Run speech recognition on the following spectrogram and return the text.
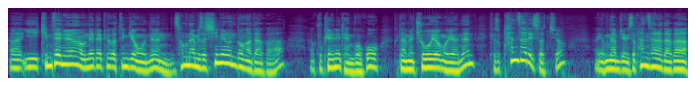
아, 이 김태년 원내대표 같은 경우는 성남에서 시민운동하다가 국회의원이 된 거고, 그다음에 주호영 의원은 계속 판사를 했었죠. 영남 지역에서 판사를 하다가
